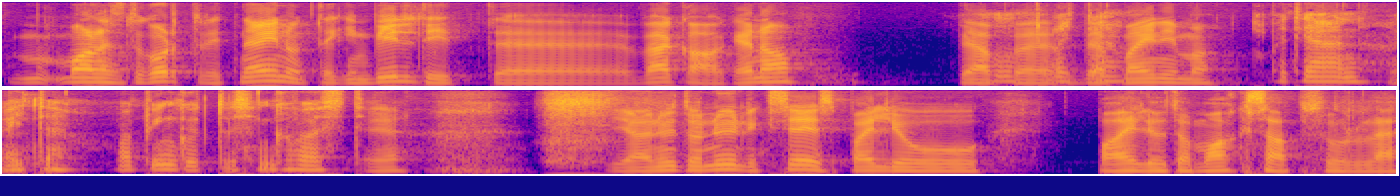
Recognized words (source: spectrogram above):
ma olen seda korterit näinud, tegin pildid, väga kena peab, mm, peab mainima. ma tean, aitäh, ma pingutasin kõvasti. ja nüüd on üürnik sees, palju, palju ta maksab sulle?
